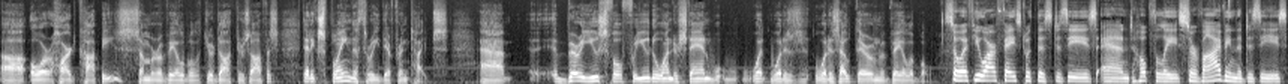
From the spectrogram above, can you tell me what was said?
Uh, or hard copies, some are available at your doctor's office, that explain the three different types. Uh, very useful for you to understand what what is what is out there and available. So, if you are faced with this disease and hopefully surviving the disease,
